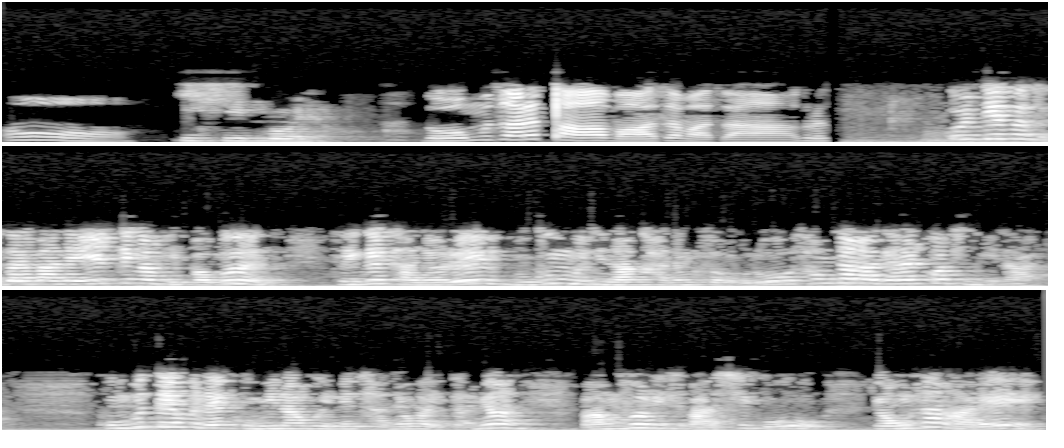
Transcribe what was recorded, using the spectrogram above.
어. 25예요. 너무 잘했다. 맞아, 맞아. 그래서 꼴찌에서 두 달 만에 1등한 비법은 대개 자녀를 무궁무진한 가능성으로 성장하게 할 것입니다. 공부 때문에 고민하고 있는 자녀가 있다면 망설이지 마시고 영상 아래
